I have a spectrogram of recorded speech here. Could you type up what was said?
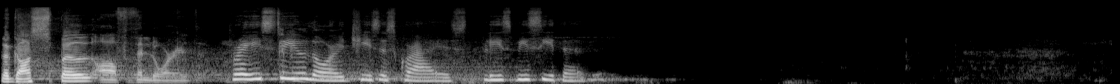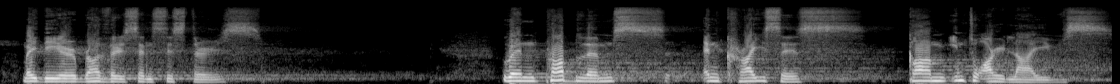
The Gospel of the Lord. Praise to you, Lord Jesus Christ. Please be seated. My dear brothers and sisters, when problems and crises come into our lives,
